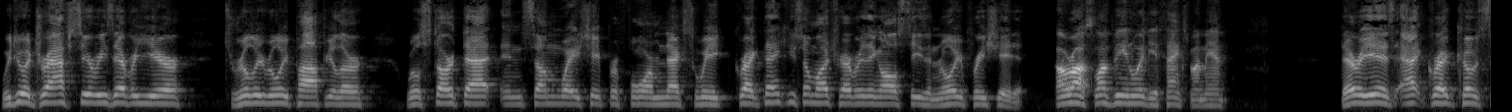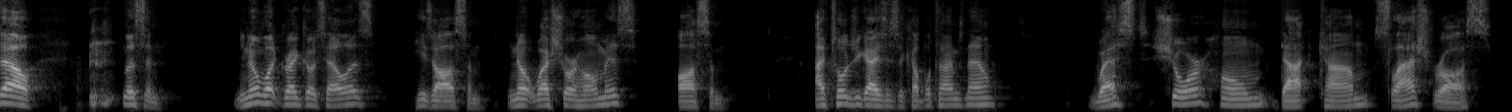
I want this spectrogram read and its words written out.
We do a draft series every year. It's really, really popular. We'll start that in some way, shape, or form next week. Greg, thank you so much for everything all season. Really appreciate it. Oh, Ross, love being with you. Thanks, my man. There he is at Greg Cosell. Listen, you know what Greg Cosell is? He's awesome. You know what West Shore Home is? Awesome. I've told you guys this a couple times now. WestShoreHome.com slash Ross.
